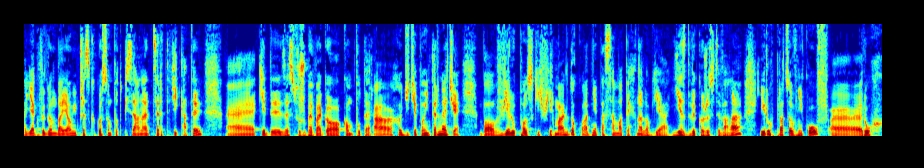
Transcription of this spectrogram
jak wyglądają i przez kogo są podpisane certyfikaty, kiedy ze służbowego komputera chodzicie po internecie, bo w wielu polskich firmach dokładnie ta sama technologia jest wykorzystywana i ruch pracowników, ruch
